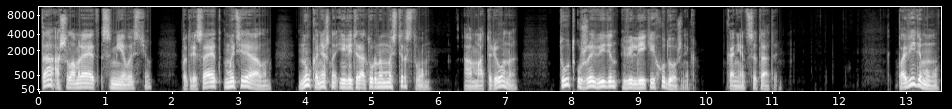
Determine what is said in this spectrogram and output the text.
Та ошеломляет смелостью, потрясает материалом, ну, конечно, и литературным мастерством. А Матрёна Тут уже виден великий художник. Конец цитаты. По-видимому,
